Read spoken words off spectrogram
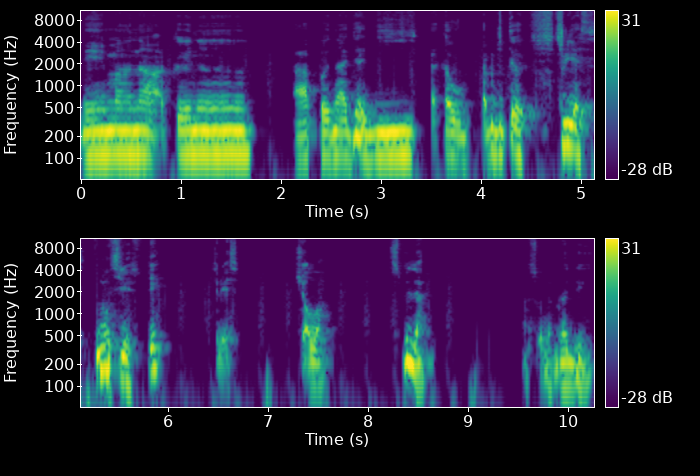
memang nak kena apa nak jadi tak tahu. Tapi kita serius. Semua serius okay serius. Insyaallah. Bismillah. Masuklah brother.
